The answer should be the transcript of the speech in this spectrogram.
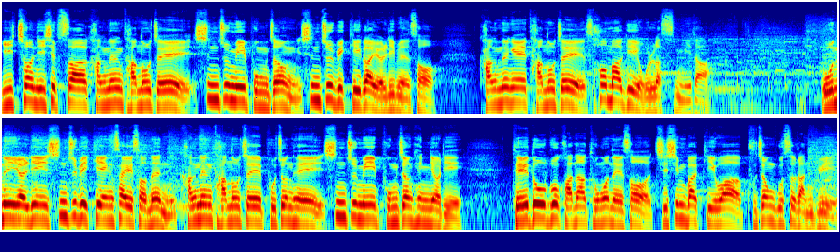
2024 강릉 단오제의 신주미 봉정 신주빗기가 열리면서 강릉의 단오제 서막이 올랐습니다. 오늘 열린 신주빗기 행사에서는 강릉 단오제 보존회 신주미 봉정 행렬이 대도부 관하 동원에서 지신받기와 부정굿을 한 뒤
